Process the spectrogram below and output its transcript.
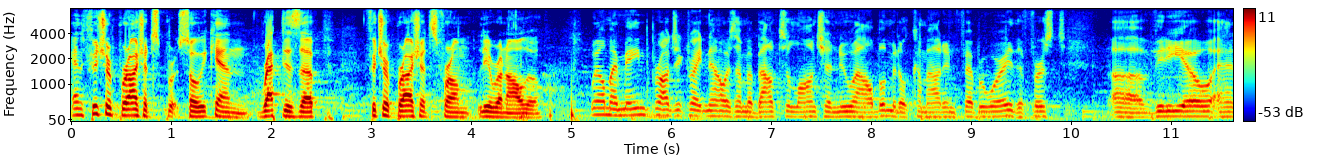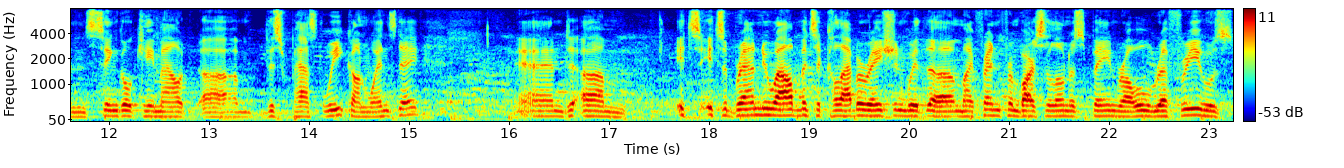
And future projects, so we can wrap this up. Future projects from Lee Ronaldo. Well, my main project right now is I'm about to launch a new album. It'll come out in February. The first uh, video and single came out um, this past week on Wednesday, and um, it's it's a brand new album. It's a collaboration with uh, my friend from Barcelona, Spain, Raul Refri, who's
